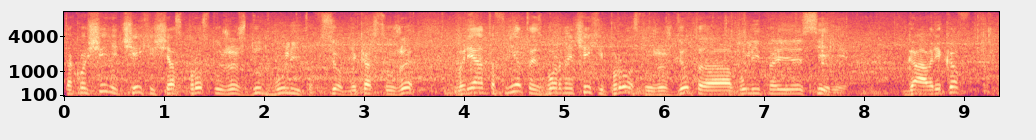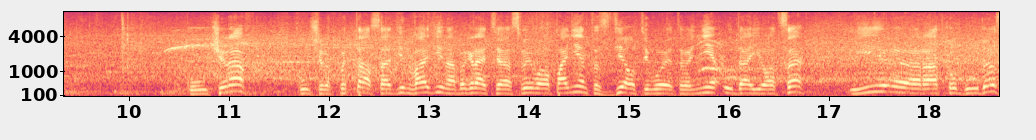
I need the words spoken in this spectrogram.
Такое ощущение, чехи сейчас просто уже ждут булитов. Все, мне кажется, уже вариантов нет. И сборная Чехии просто уже ждет а, булитной серии. Гавриков. Кучеров. Кучеров пытался один в один обыграть своего оппонента. Сделать его этого не удается. И Радко Гудас,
